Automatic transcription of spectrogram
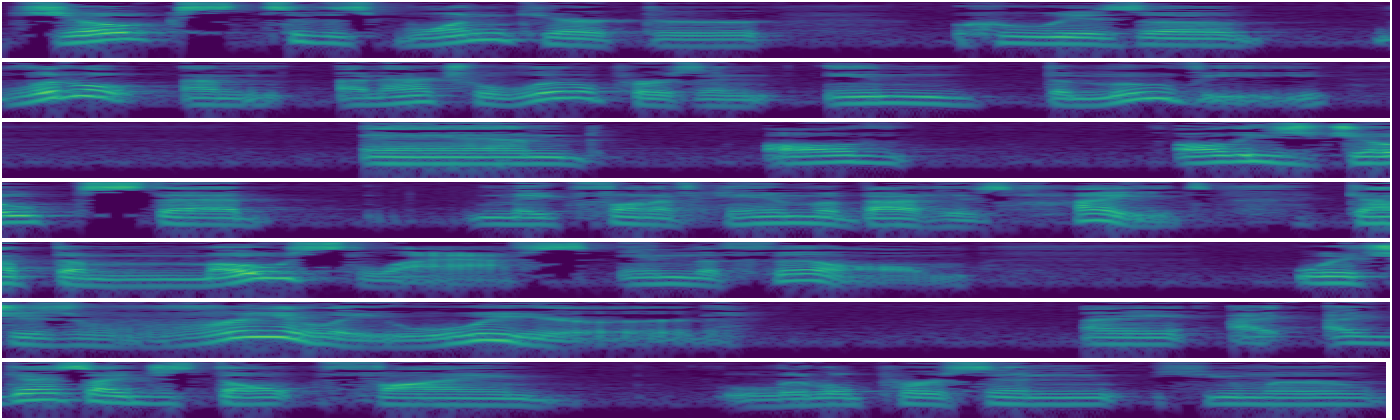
jokes to this one character who is a little an, an actual little person in the movie and all all these jokes that make fun of him about his height got the most laughs in the film which is really weird. I mean i, I guess i just don't find little person humor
